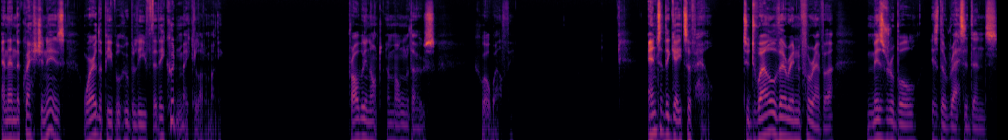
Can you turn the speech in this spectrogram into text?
And then the question is where are the people who believe that they couldn't make a lot of money? Probably not among those who are wealthy. Enter the gates of hell, to dwell therein forever. Miserable is the residence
